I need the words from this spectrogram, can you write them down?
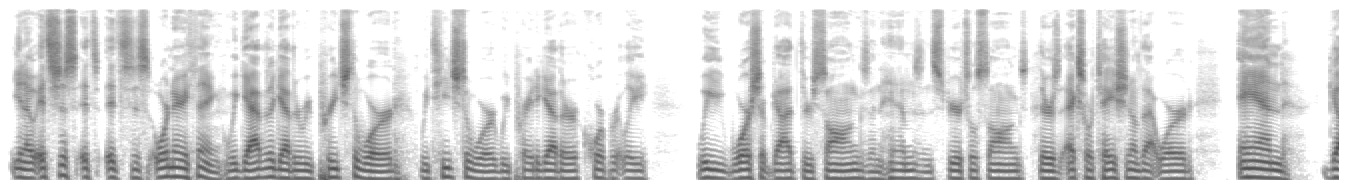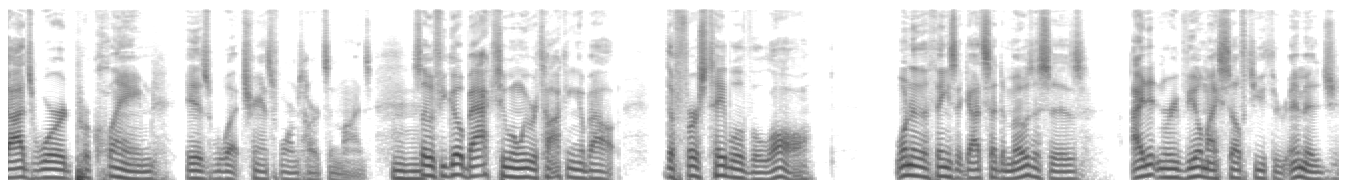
you know, it's just it's it's this ordinary thing. We gather together, we preach the word, we teach the word, we pray together corporately, we worship God through songs and hymns and spiritual songs. There's exhortation of that word. And God's word proclaimed is what transforms hearts and minds. Mm-hmm. So if you go back to when we were talking about the first table of the law, one of the things that God said to Moses is, I didn't reveal myself to you through image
